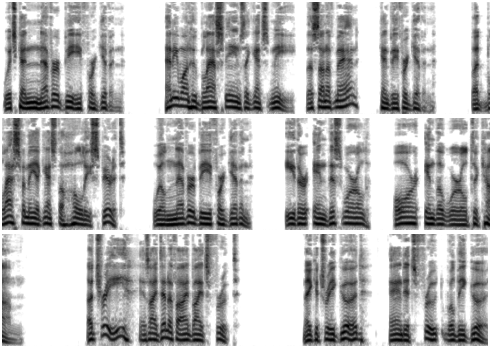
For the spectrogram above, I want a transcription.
which can never be forgiven. Anyone who blasphemes against me, the Son of Man, can be forgiven, but blasphemy against the Holy Spirit will never be forgiven, either in this world or in the world to come. A tree is identified by its fruit. Make a tree good, and its fruit will be good.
